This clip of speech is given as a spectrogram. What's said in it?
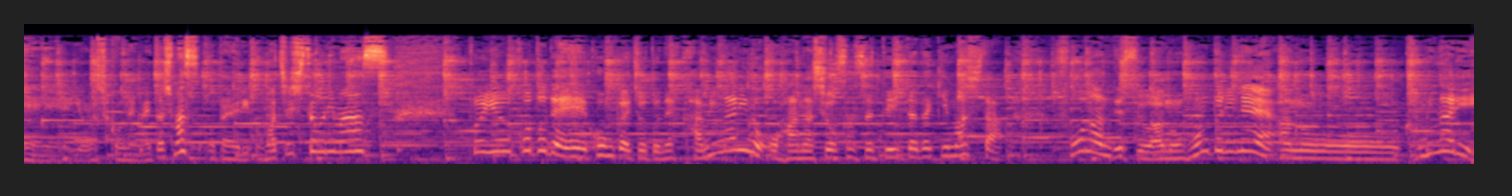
えーよろしくお願いいたします。お便りお待ちしております。ということで、えー今回ちょっとね、雷のお話をさせていただきました。そうなんですよ。あの、本当にね、あのー雷、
